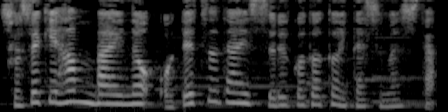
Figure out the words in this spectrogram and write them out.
書籍販売のお手伝いすることといたしました。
